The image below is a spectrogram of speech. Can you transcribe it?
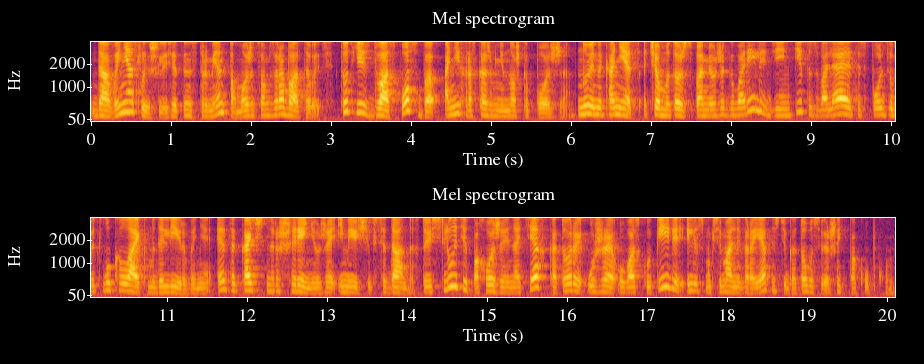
Да, вы не ослышались, этот инструмент поможет вам зарабатывать. Тут есть два способа, о них расскажем немножко позже. Ну и, наконец, о чем мы тоже с вами уже говорили, DMP позволяет использовать lookalike моделирование. Это качественное расширение уже имеющихся данных, то есть люди, похожие на тех, которые уже у вас купили или с максимальной вероятностью готовы совершить покупку.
